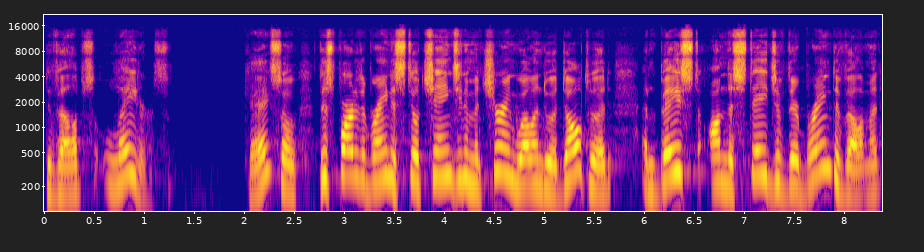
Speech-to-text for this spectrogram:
develops later. Okay, so this part of the brain is still changing and maturing well into adulthood, and based on the stage of their brain development,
